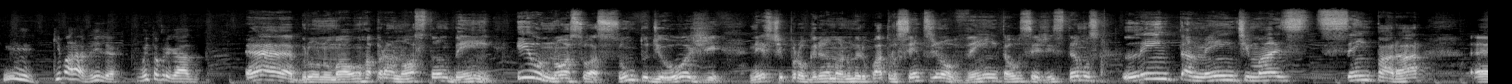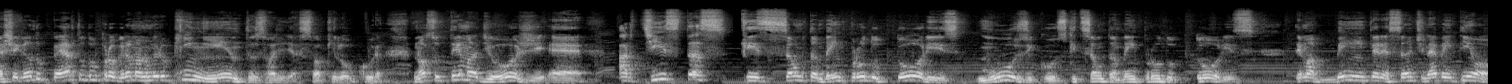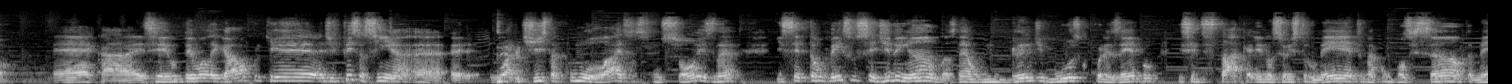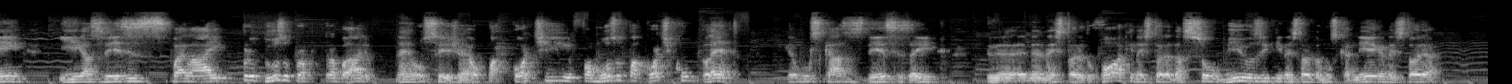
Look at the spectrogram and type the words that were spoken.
Que, que maravilha, muito obrigado. É, Bruno, uma honra para nós também. E o nosso assunto de hoje, neste programa número 490, ou seja, estamos lentamente, mas sem parar é, chegando perto do programa número 500, olha só que loucura. Nosso tema de hoje é artistas que são também produtores, músicos que são também produtores. Tema bem interessante, né, Bentinho? É, cara, esse é um tema legal porque é difícil, assim, é, é, é o artista acumular essas funções, né? E ser tão bem sucedido em ambas, né? Um grande músico, por exemplo, e se destaca ali no seu instrumento, na composição também, e às vezes vai lá e produz o próprio trabalho, né? Ou seja, é o pacote, o famoso pacote completo. Tem alguns casos desses aí né, na história do rock, na história da soul music, na história da música negra, na história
